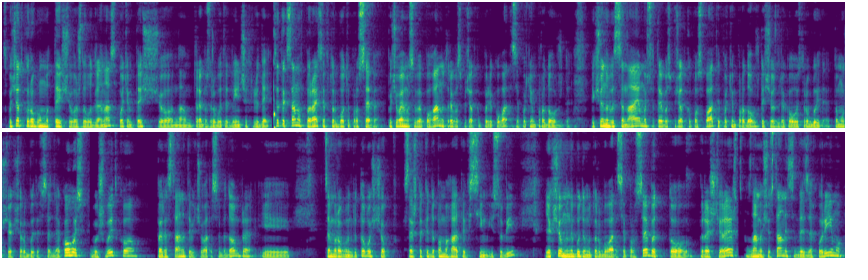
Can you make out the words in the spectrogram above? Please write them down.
спочатку робимо те, що важливо для нас, потім те, що нам треба зробити для інших людей. Це так само впирається в турботу про себе. Почуваємо себе погано, треба спочатку полікуватися, потім продовжити. Якщо не висинаємося, треба спочатку поспати, потім продовжити щось для когось робити. Тому що якщо робити все для когось, ви швидко перестанете відчувати себе добре і. Це ми робимо для того, щоб все ж таки допомагати всім і собі. Якщо ми не будемо турбуватися про себе, то, врешті-решт, з нами щось станеться, десь захворіємо,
